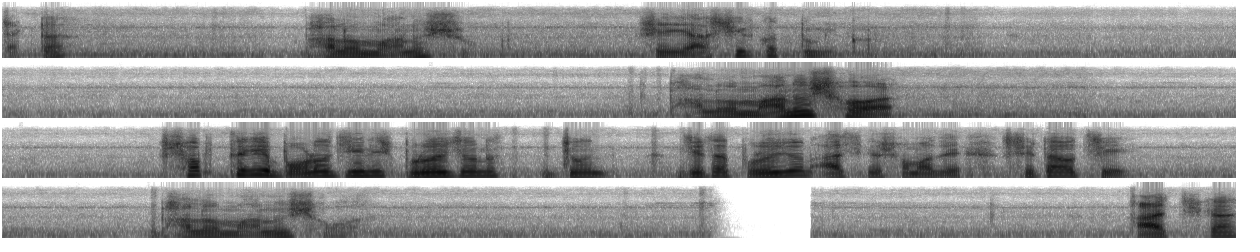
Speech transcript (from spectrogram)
একটা ভালো মানুষ হোক, সেই আশীর্বাদ তুমি করো। ভালো মানুষ হওয়া সব থেকে বড় জিনিস প্রয়োজন যেটা প্রয়োজন আজকের সমাজে, সেটা হচ্ছে ভালো মানুষ হওয়া। আজকাল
